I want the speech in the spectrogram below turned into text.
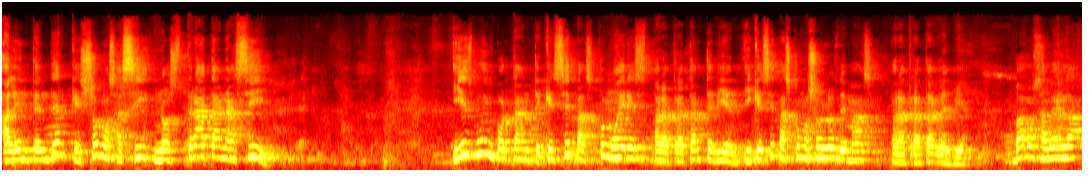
al entender que somos así, nos tratan así. Y es muy importante que sepas cómo eres para tratarte bien y que sepas cómo son los demás para tratarles bien. Vamos a verla.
